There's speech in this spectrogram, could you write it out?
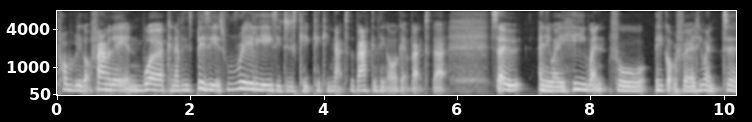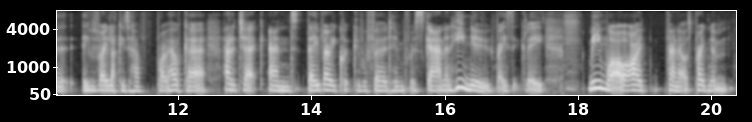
probably got family and work and everything's busy it's really easy to just keep kicking that to the back and think oh I'll get back to that so anyway, he went for he got referred. He went to he was very lucky to have private healthcare, had a check, and they very quickly referred him for a scan. And he knew basically. Meanwhile, I found out I was pregnant.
